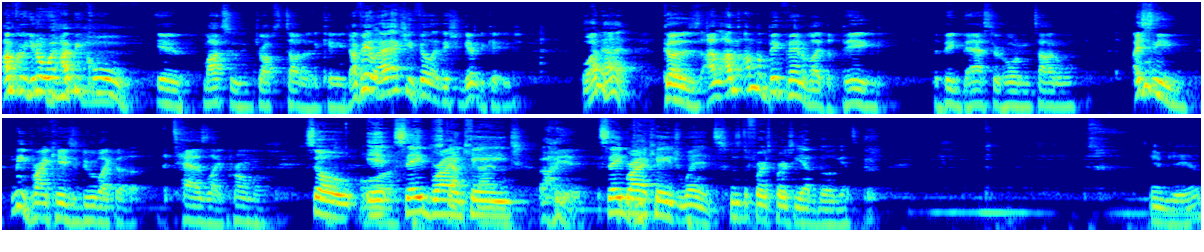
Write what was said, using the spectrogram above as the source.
I'm cool. You know what? I'd be cool if Moxley drops the title to the Cage. I feel. I actually feel like they should give it to Cage Why not? because I'm, I'm a big fan of like the big, the big bastard holding the title. I just need I need Brian Cage to do like a, a Taz like promo. So Or it say Brian Scott. Cage. Oh yeah. Say Brian Cage wins. Who's the first person you have to go against? MJF.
